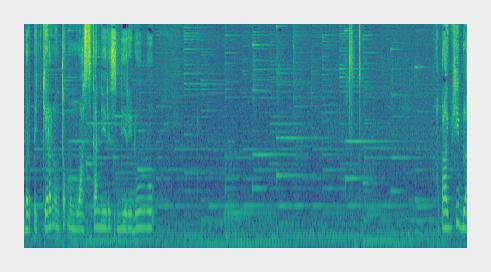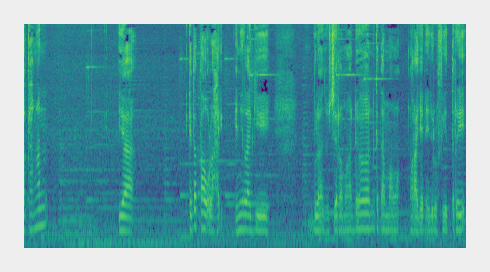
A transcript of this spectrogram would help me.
berpikiran untuk memuaskan diri sendiri dulu. Apalagi belakangan ya kita tahu lah ini lagi bulan suci Ramadan kita mau ngerajain Idul Fitri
